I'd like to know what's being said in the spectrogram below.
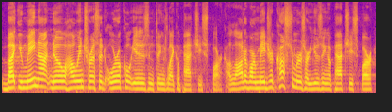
but you may not know how interested Oracle is in things like Apache Spark. A lot of our major customers are using Apache Spark,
